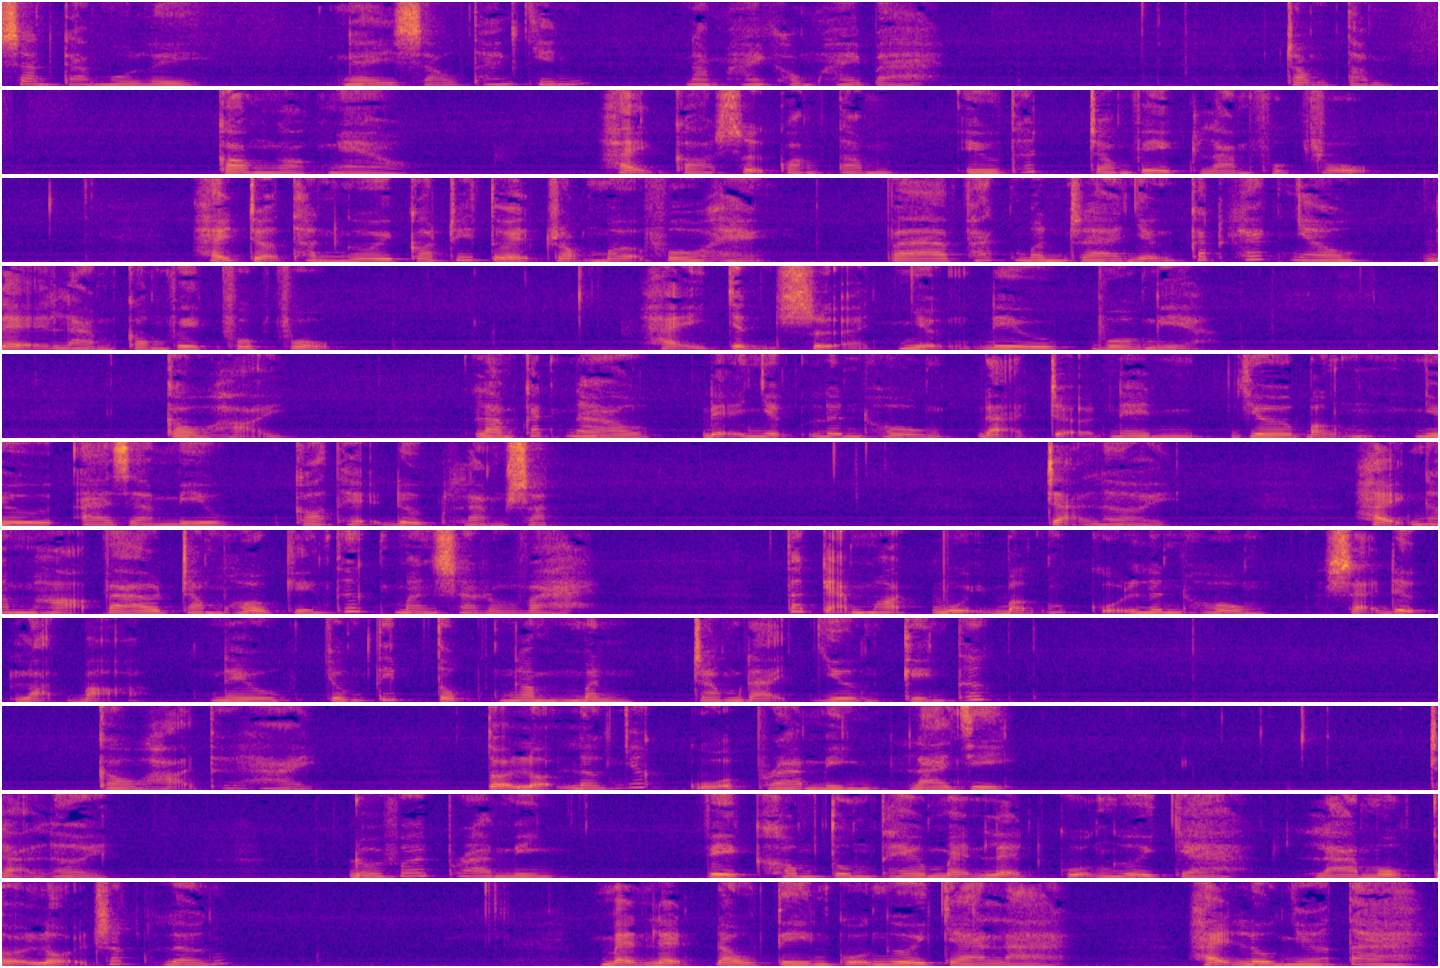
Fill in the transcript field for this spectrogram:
Sankamuli ngày 6 tháng 9 năm 2023 Trọng tâm. Con ngọt ngào. Hãy có sự quan tâm, yêu thích trong việc làm phục vụ. Hãy trở thành người có trí tuệ rộng mở vô hạn và phát minh ra những cách khác nhau để làm công việc phục vụ. Hãy chỉnh sửa những điều vô nghĩa câu hỏi, làm cách nào để những linh hồn đã trở nên dơ bẩn như Azamil có thể được làm sạch? Trả lời, Hãy ngâm họ vào trong hồ kiến thức Mansarova. Tất cả mọi bụi bẩn của linh hồn sẽ được loại bỏ nếu chúng tiếp tục ngâm mình trong đại dương kiến thức. Câu hỏi thứ hai tội lỗi lớn nhất của Brahmin là gì? Trả lời Đối với Brahmin, việc không tuân theo mệnh lệnh của người cha là một tội lỗi rất lớn. Mệnh lệnh đầu tiên của người cha là hãy luôn nhớ ta.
